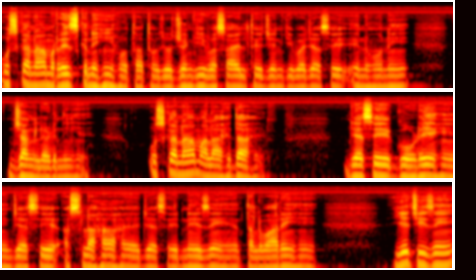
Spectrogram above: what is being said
اس کا نام رزق نہیں ہوتا تھا، جو جنگی وسائل تھے جن کی وجہ سے انہوں نے جنگ لڑنی ہے۔ اس کا نام علیحدہ ہے۔ جیسے گھوڑے ہیں، جیسے اسلحہ ہے، جیسے نیزیں ہیں، تلواریں ہیں، یہ چیزیں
